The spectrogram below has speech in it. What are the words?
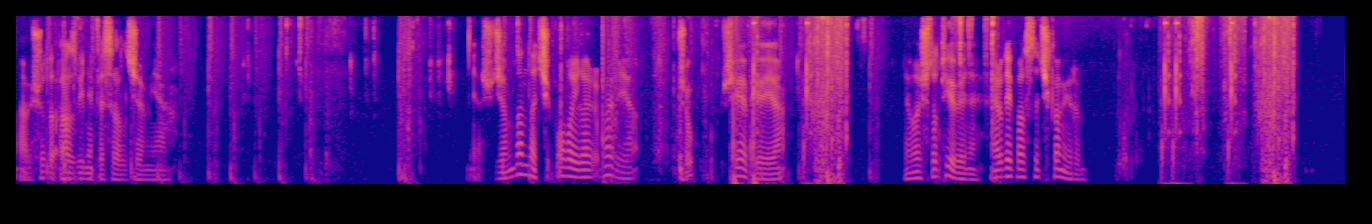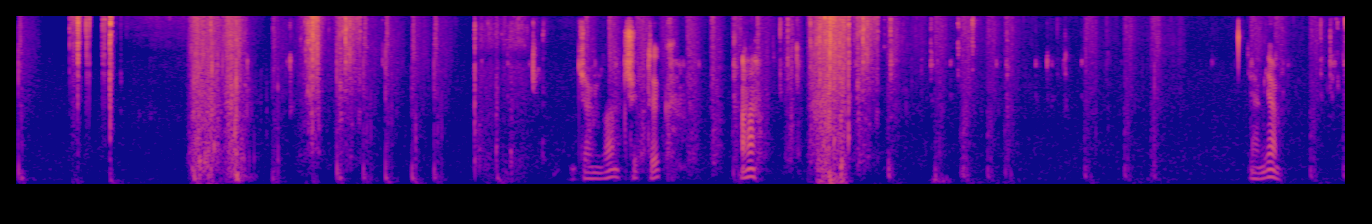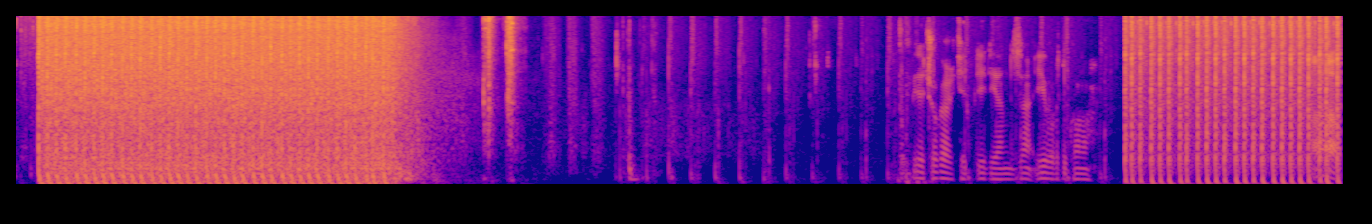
Abi şurada az bir nefes alacağım ya. Ya şu camdan da çıkma olayları var ya. Çok şey yapıyor ya. Yavaşlatıyor beni. Her defasında çıkamıyorum. Camdan çıktık. Aha. Yam yam. Bir de çok hareketliydi yalnız ha. İyi vurduk ona. Aa.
